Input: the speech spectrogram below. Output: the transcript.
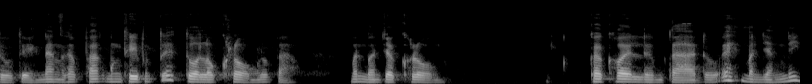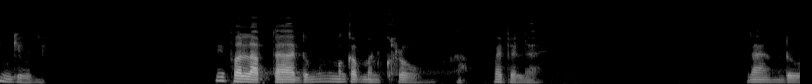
ดูตัวเองนั่งสักพักบางทีมันเอ๊ะตัวเราโครงหรือเปล่า มันเหมือนจะโครง ก็ค่อยลืมตาดู เอ๊ะ มันยังนิ่งอยู่นี่นี่พอหลับตาดูมันกับมันโครงไม่เป็นไร นั่งดู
